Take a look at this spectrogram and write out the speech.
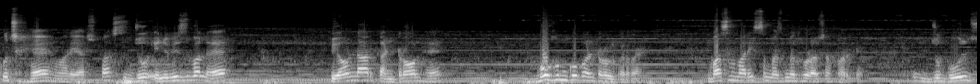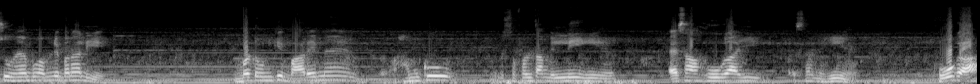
कुछ है हमारे आसपास जो इनविजिबल है बियॉन्ड आर कंट्रोल है, वो हमको कंट्रोल कर रहा है। बस हमारी समझ में थोड़ा सा फ़र्क है। जो गोल्स जो हैं वो हमने बना लिए। बट उनके बारे में हमको सफलता मिलनी ही है। ऐसा होगा ही, ऐसा नहीं है। होगा,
